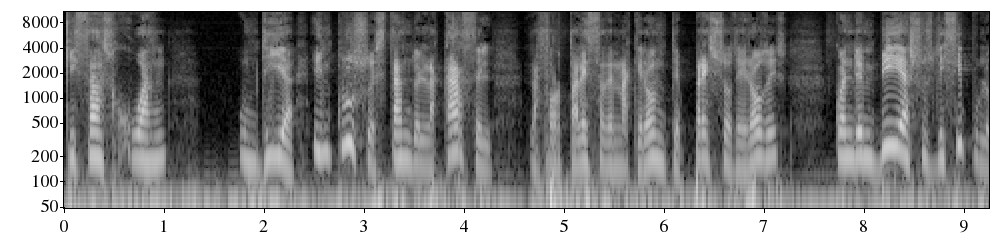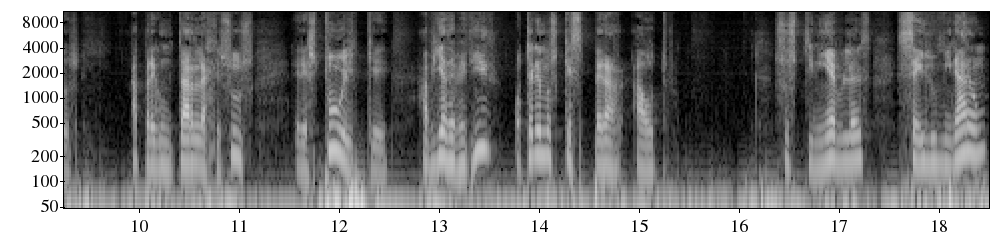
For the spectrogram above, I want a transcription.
Quizás Juan un día, incluso estando en la cárcel, la fortaleza de Maqueronte, preso de Herodes, cuando envía a sus discípulos a preguntarle a Jesús, ¿eres tú el que había de venir o tenemos que esperar a otro? Sus tinieblas se iluminaron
